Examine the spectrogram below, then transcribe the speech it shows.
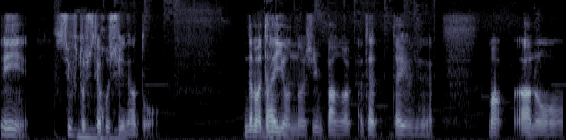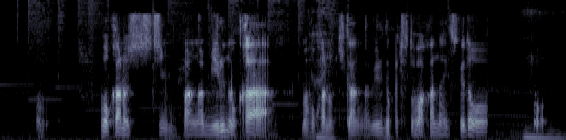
にシフトしてほしいなと。で、まあ第4の審判が、第4じゃない、まあ、あの、他の審判が見るのか、まあ、他の機関が見るのかちょっとわかんないですけど、うん。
